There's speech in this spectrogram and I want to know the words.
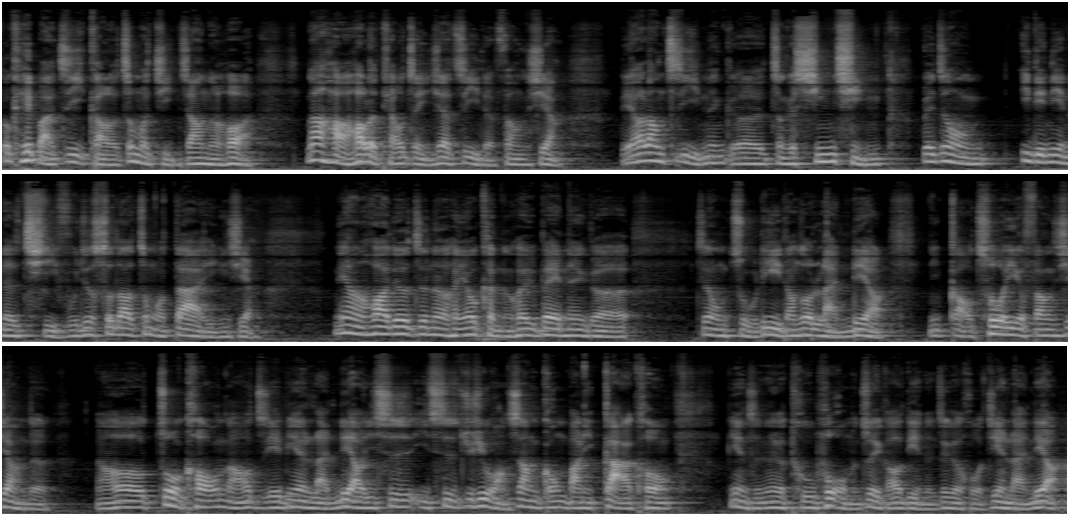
都可以把自己搞得这么紧张的话，那好好的调整一下自己的方向，不要让自己那个整个心情被这种一点点的起伏就受到这么大的影响。那样的话，就真的很有可能会被那个这种主力当做燃料，你搞错一个方向的，然后做空，然后直接变成燃料，一次一次继续往上攻，把你尬空，变成那个突破我们最高点的这个火箭燃料。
